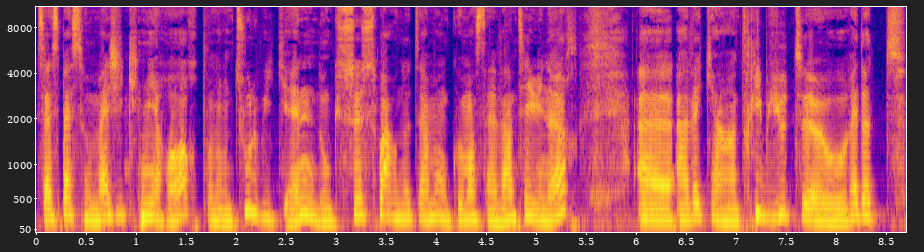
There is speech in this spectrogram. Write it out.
Ça se passe au Magic Mirror pendant tout le week-end. Donc ce soir notamment, on commence à 21h euh, avec un tribute au Red Hot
